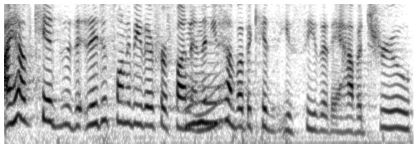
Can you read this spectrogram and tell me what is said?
I have kids that they just want to be there for fun, mm -hmm. and then you Mm-hmm. have other kids that you see that they have a true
